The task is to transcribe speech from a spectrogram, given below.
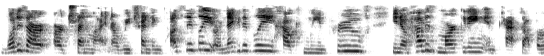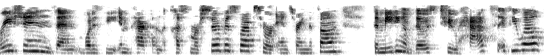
what is our, our trend line? Are we trending positively or negatively? How can we improve? You know, how does marketing impact operations and what is the impact on the customer service reps who are answering the phone? The meeting of those two hats, if you will,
